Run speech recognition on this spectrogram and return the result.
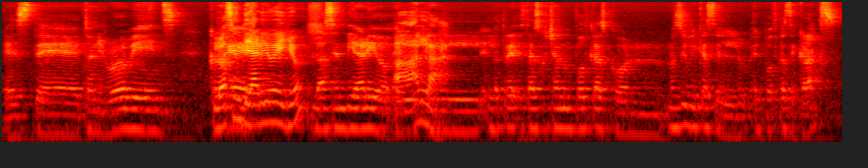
este, Tony Robbins, ¿Lo hacen diario ellos? Lo hacen diario. ¡Hala! el- el otro día estaba escuchando un podcast con. No sé si ubicas el, el podcast de Cracks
